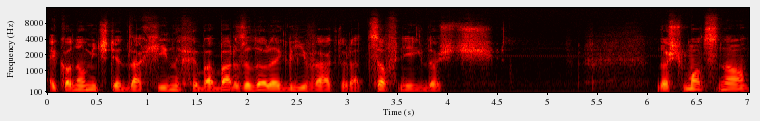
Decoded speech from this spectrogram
ekonomicznie dla Chin chyba bardzo dolegliwa, która cofnie ich dość, dość mocno.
